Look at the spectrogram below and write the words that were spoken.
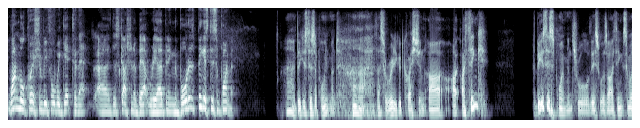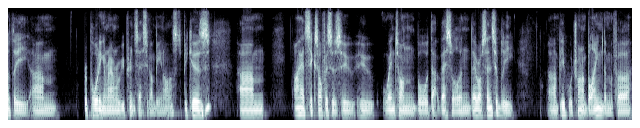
one more question before we get to that uh, discussion about reopening the borders. Biggest disappointment? Ah, biggest disappointment. Ah, that's a really good question. Uh, I, I, think the biggest disappointment through all of this was I think some of the um, reporting around Ruby Princess, if I'm being honest, because mm-hmm. um, I had six officers who who went on board that vessel, and they were ostensibly uh, people were trying to blame them for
